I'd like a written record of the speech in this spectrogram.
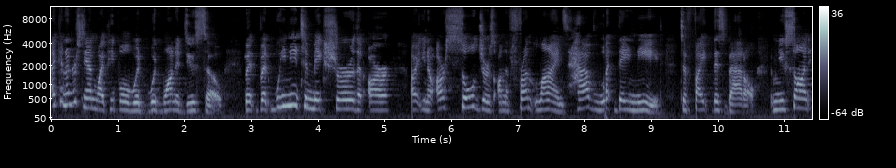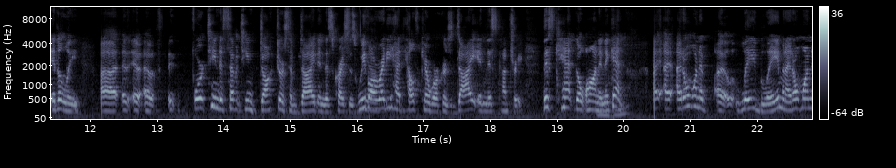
I can understand why people would, would want to do so. But, but we need to make sure that our, our, you know, our soldiers on the front lines have what they need to fight this battle. I mean, you saw in Italy, uh, uh, uh 14 to 17 doctors have died in this crisis. We've yeah. already had healthcare workers die in this country. This can't go on. And again, mm-hmm. I, I, don't want to uh, lay blame, and I don't want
